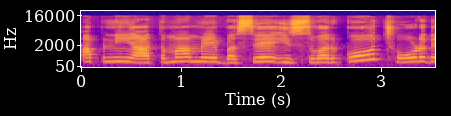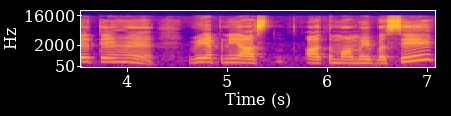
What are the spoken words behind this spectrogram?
अपनी आत्मा में बसे ईश्वर को छोड़ देते हैं। वे अपनी आत्मा में बसे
